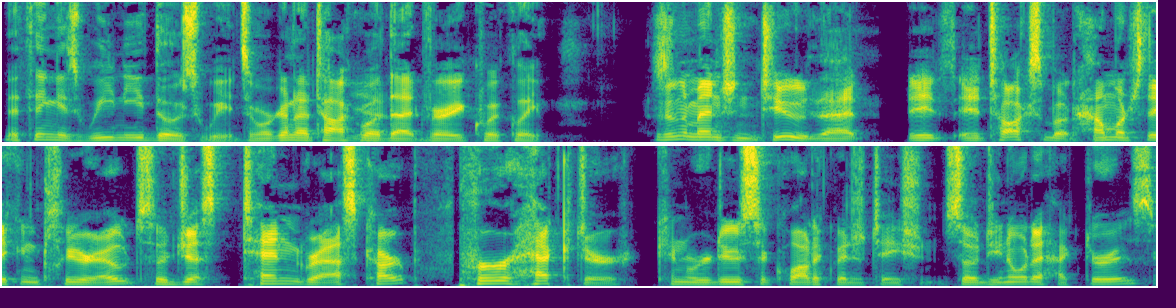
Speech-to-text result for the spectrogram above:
The thing is, we need those weeds. And we're going to talk about that very quickly. I was going to mention too that it, it talks about how much they can clear out. So just 10 grass carp per hectare can reduce aquatic vegetation. So do you know what a hectare is?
